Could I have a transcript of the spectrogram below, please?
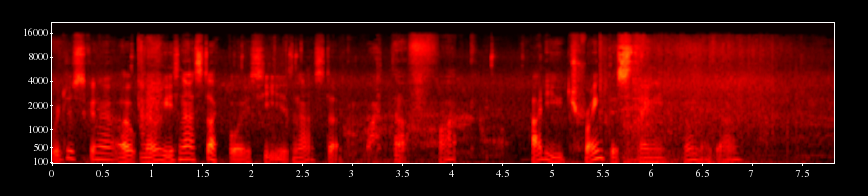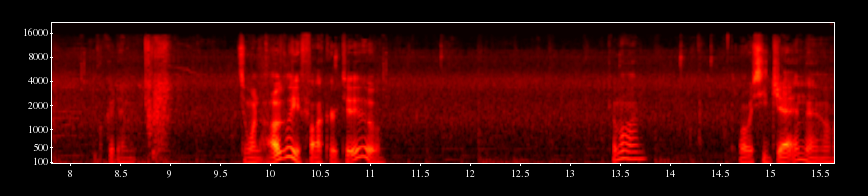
We're just gonna... Oh, no, he's not stuck, boys. He is not stuck. What the fuck? How do you trank this thing? Oh my god. Look at him. It's one ugly fucker, too. Come on. Oh, is he jetting now?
